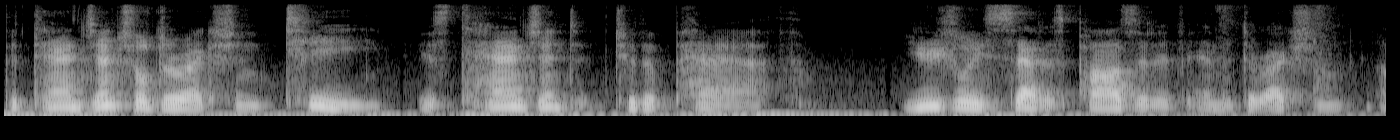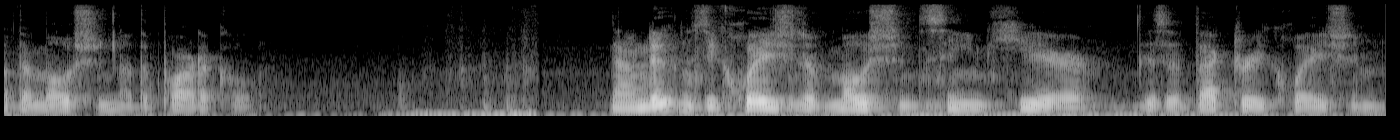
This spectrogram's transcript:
The tangential direction t is tangent to the path, usually set as positive in the direction of the motion of the particle. Now Newton's equation of motion seen here is a vector equation,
